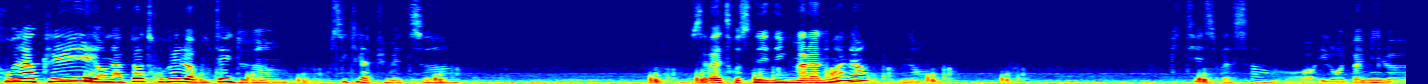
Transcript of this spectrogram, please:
Trouvé la clé et on n'a pas trouvé la bouteille de vin. Où c'est qu'il a pu mettre ça? Ça va être une énigme à la noix là? Non. Pitié, c'est pas ça. Oh, il aurait pas mis le...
